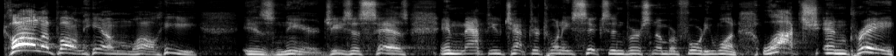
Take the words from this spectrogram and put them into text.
call upon him while he is near. Jesus says in Matthew chapter 26 and verse number 41 Watch and pray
